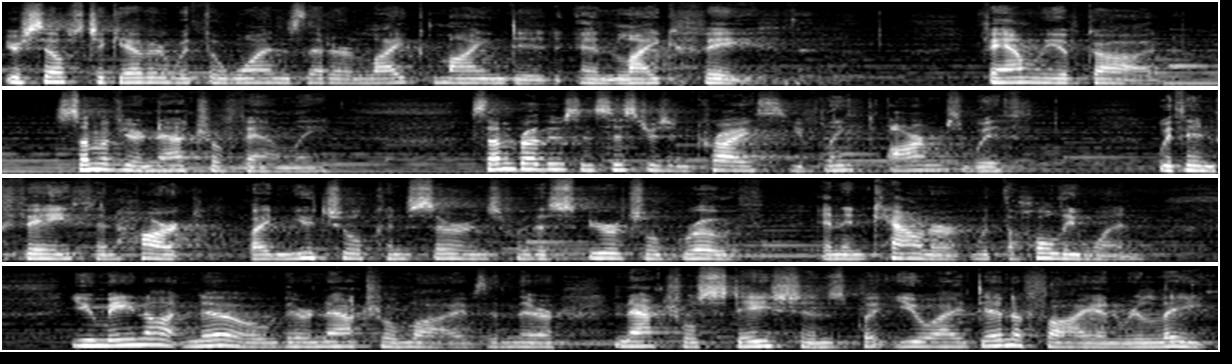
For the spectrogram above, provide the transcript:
yourselves together with the ones that are like minded and like faith, family of God, some of your natural family, some brothers and sisters in Christ you've linked arms with within faith and heart by mutual concerns for the spiritual growth and encounter with the Holy One. You may not know their natural lives and their natural stations, but you identify and relate,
